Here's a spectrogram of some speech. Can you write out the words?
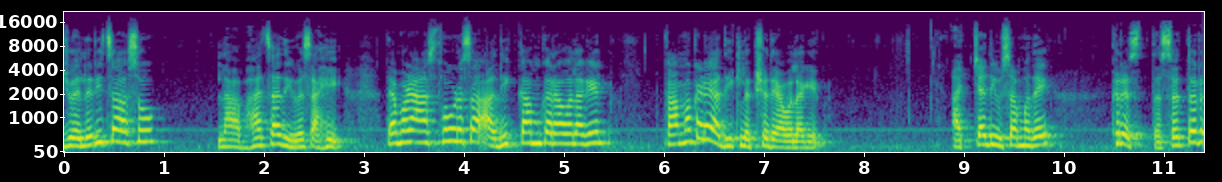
ज्वेलरीचा असो लाभाचा दिवस आहे. त्यामुळे आज थोडंसं अधिक काम करावं लागेल कामाकडे अधिक लक्ष द्यावं लागेल. आजच्या दिवसामध्ये खरंच तसं तर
